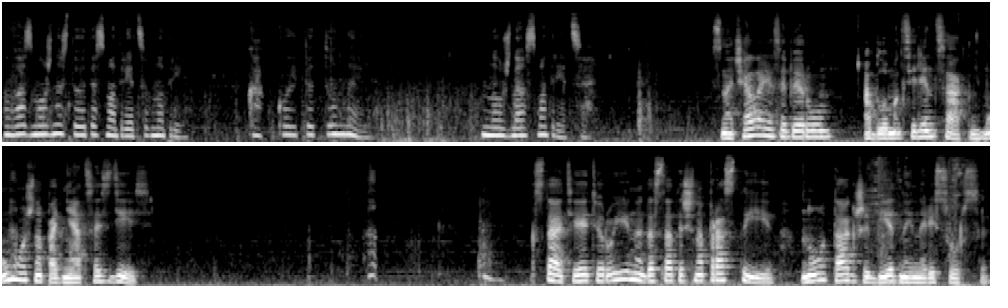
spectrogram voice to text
Возможно, стоит осмотреться внутри. Какой-то туннель. Нужно осмотреться. Сначала я заберу обломок зеленца, к нему можно подняться здесь. Кстати, эти руины достаточно простые, но также бедные на ресурсы.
